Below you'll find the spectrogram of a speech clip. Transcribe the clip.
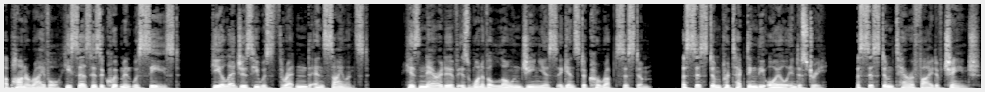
Upon arrival, he says his equipment was seized. He alleges he was threatened and silenced. His narrative is one of a lone genius against a corrupt system. A system protecting the oil industry. A system terrified of change.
